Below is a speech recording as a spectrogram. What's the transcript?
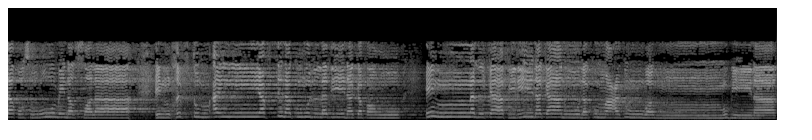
تَقْصُرُوا مِنَ الصَّلَاةِ إِنْ خِفْتُمْ أَن يَفْتِنَكُمُ الَّذِينَ كَفَرُوا إن الكافرين كانوا لكم عدوا مبينا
